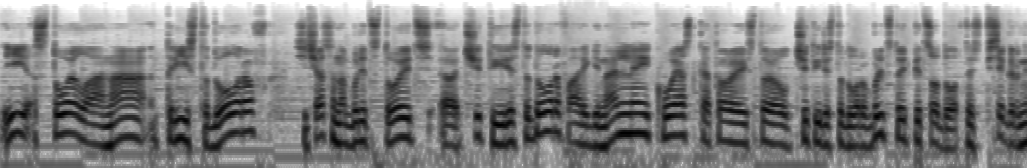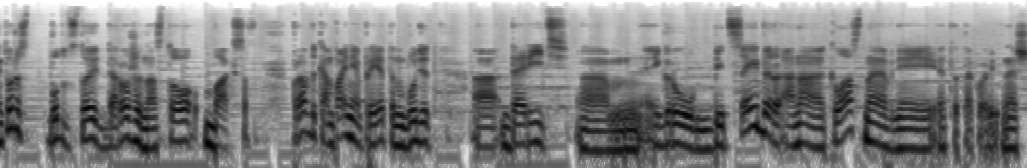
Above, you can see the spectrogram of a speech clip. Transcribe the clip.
И стоила она 300 долларов. Сейчас она будет стоить 400 э, долларов, а оригинальный Quest, который стоил 400 долларов, будет стоить 500 долларов. То есть все гарнитуры будут стоить дороже на 100 баксов. Правда, компания при этом будет э, дарить э, игру Beat Saber. Она классная, в ней это такой, знаешь,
